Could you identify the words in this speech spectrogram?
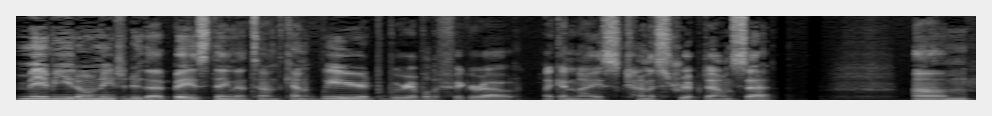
maybe you don't need to do that bass thing. That sounds kind of weird. But we were able to figure out like a nice kind of stripped down set. Um,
